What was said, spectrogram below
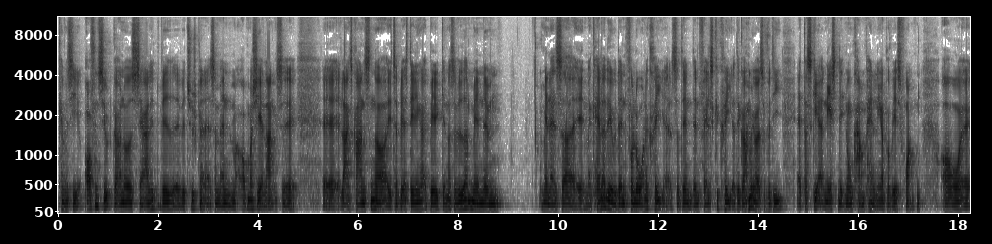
kan man sige, offensivt gør noget særligt ved, øh, ved Tyskland. Altså man opmarcherer langs... Øh, øh, langs grænsen og etablere stillinger i Belgien osv., men, øh, men altså, øh, man kalder det jo den forlorene krig, altså den, den falske krig, og det gør man jo altså fordi, at der sker næsten ikke nogen kamphandlinger på Vestfronten. Og, øh,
